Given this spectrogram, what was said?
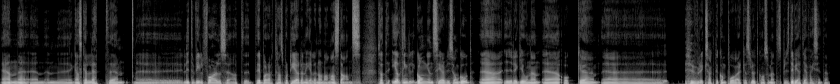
en, en, en ganska lätt eh, lite villfarelse att det är bara att transportera den elen någon annanstans. Så att eltillgången ser vi som god eh, i regionen eh, och eh, hur exakt det kommer påverka slutkonsumentens pris, det vet jag faktiskt inte.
